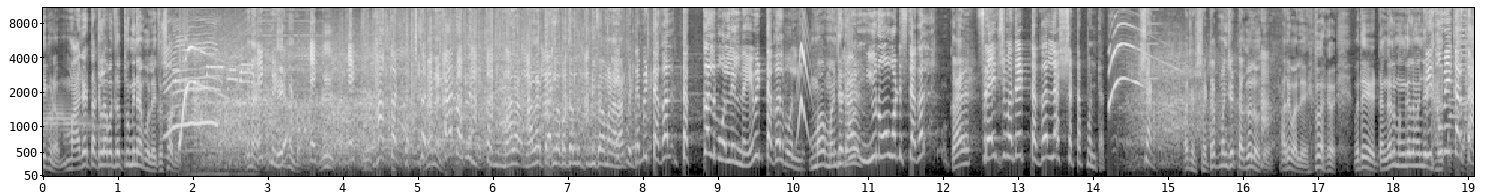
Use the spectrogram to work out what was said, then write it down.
एक मिनिट. माझ्या टकल्याबद्दल तुम्ही नाही बोलायचं. सॉरी एक मिनिट एक मिनिट. एक हा कट कट कट नाही, नाही. काय प्रॉब्लेम नाही कट. मला मला टकल्याबद्दल तुम्ही काय म्हणालात? एक मिनिट मी टगल टक्कल बोललेली नाही मी टगल बोलले. मग म्हणजे काय? यू नो व्हॉट इज टगल? काय? फ्रेंच मध्ये टगलला शटअप म्हणतात. शटअप अच्छा शटअप म्हणजे टगल होतं. अरे वाले बरं. मग ते टंगल मंगल म्हणजे ती तुम्ही करता.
